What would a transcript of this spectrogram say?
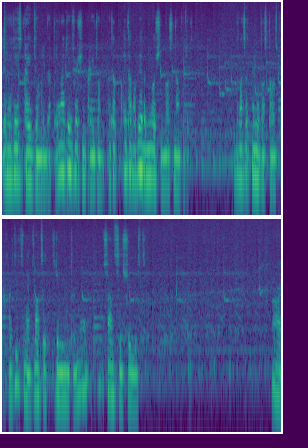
Я надеюсь, пройдем, ребята. Я надеюсь, очень пройдем. Этот, эта победа мне очень важна будет. 20 минут осталось проходить. Нет, 23 минуты. Но шансы еще есть. А,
